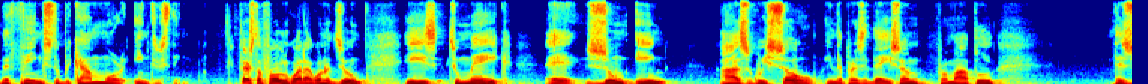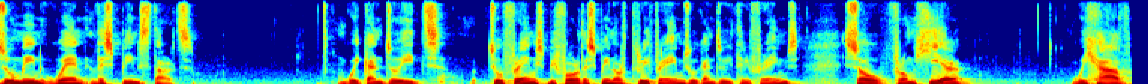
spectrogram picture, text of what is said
the things to become more interesting. First of all, what I want to do is to make a zoom in as we saw in the presentation from Apple, the zoom in when the spin starts. We can do it two frames before the spin or three frames, we can do it three frames. So from here, we have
